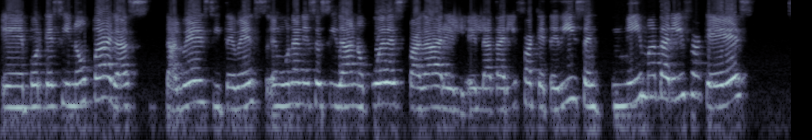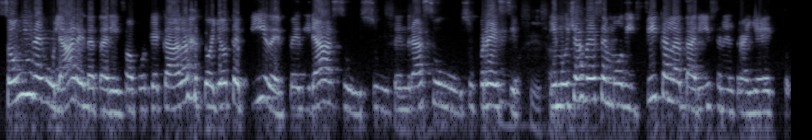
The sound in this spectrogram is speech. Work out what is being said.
Eh, porque si no pagas, tal vez si te ves en una necesidad, no puedes pagar el, el- la tarifa que te dicen, misma tarifa que es, son irregulares la tarifa, porque cada coyote pide, pedirá su, su Sí, tendrá su, su precio, Sí, y muchas veces modifican la tarifa en el trayecto.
